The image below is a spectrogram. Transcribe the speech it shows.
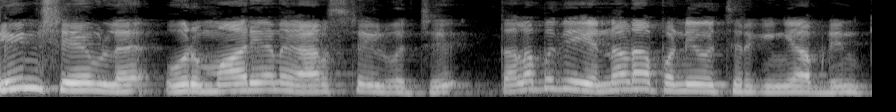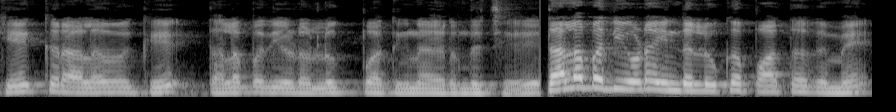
கிளீன் ஷேவ்ல ஒரு மாதிரியான ஹேர் ஸ்டைல் வச்சு தளபதியை என்னடா பண்ணி வச்சிருக்கீங்க அப்படின்னு கேட்குற அளவுக்கு தளபதியோட லுக் பார்த்தீங்கன்னா இருந்துச்சு. தளபதியோட இந்த லுக்கை பார்த்ததுமே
